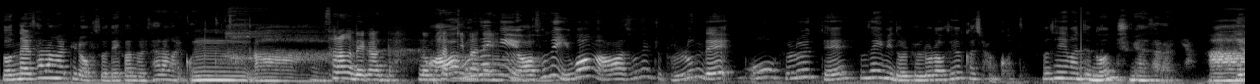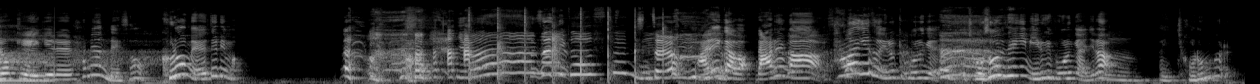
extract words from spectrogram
넌날 사랑할 필요 없어. 내가 널 사랑할 거야. 음, 아. 사랑은 내가 한다. 넌 아, 받기만 해. 선생님, 아, 선생님 이거 하면, 아, 선생님 좀 별론데? 어, 별로여도 돼. 선생님이 널 별로라고 생각하지 않거든. 선생님한테 넌 중요한 사람이야. 아. 이렇게 얘기를 하면 돼서, 그럼 애들이 막, 진짜요? 아니, 그니까 막, 나를 막, 사랑해서 이렇게 보는 게, 저 선생님이 이렇게 보는 게 아니라, 음. 아니, 저런 말을.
